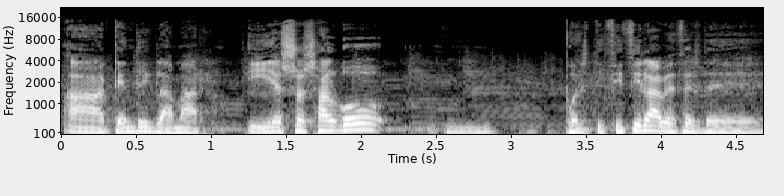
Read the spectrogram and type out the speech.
a Kendrick Lamar. Y eso es algo. mm, pues difícil a veces de.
